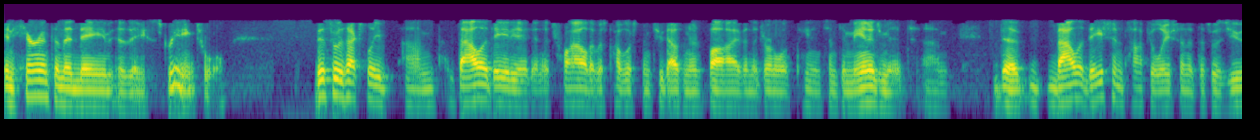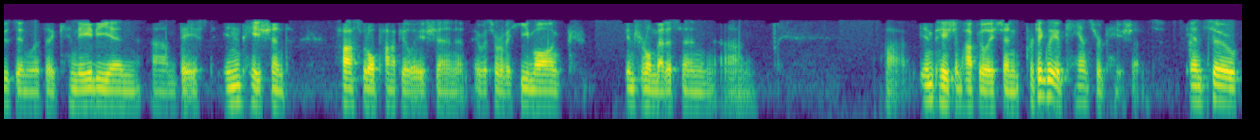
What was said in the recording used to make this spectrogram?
inherent in the name is a screening tool. This was actually um, validated in a trial that was published in 2005 in the Journal of Pain and Symptom Management. Um, the validation population that this was used in was a Canadian-based inpatient hospital population. It was sort of a hemonc, internal medicine um, uh, inpatient population, particularly of cancer patients. And so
